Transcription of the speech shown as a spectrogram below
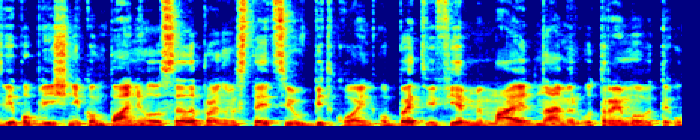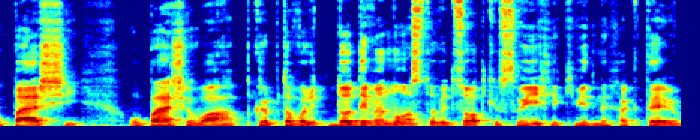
Дві публічні компанії оголосили про інвестицію в біткоін. Обидві фірми мають намір утримувати у першій, у першій увага, криптовалют до 90% своїх ліквідних активів.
